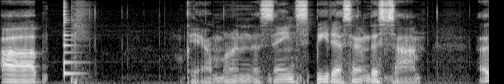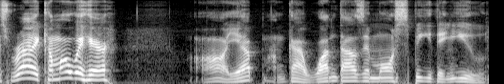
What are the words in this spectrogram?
Uh, Okay, I'm running the same speed as him this time. That's right, come over here. Oh, yep, I've got 1,000 more speed than you.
